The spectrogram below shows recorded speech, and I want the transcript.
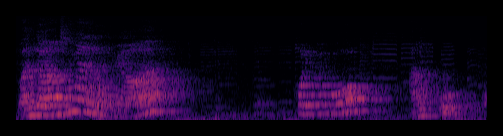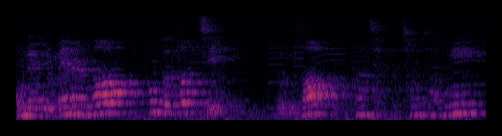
완전 측면에서 보면 허리 펴고 안고 엉덩이 뒤로 빼면서 손끝 터치. 여기서 상체부터 천천히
